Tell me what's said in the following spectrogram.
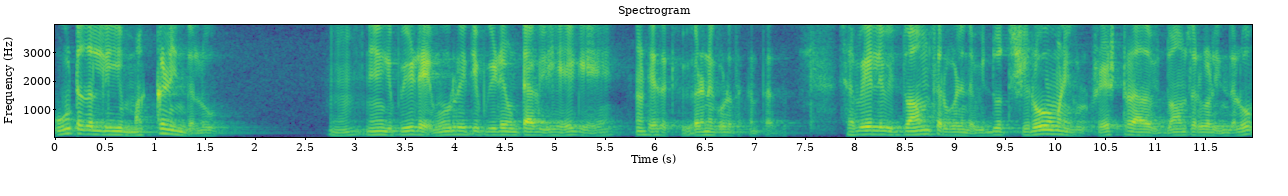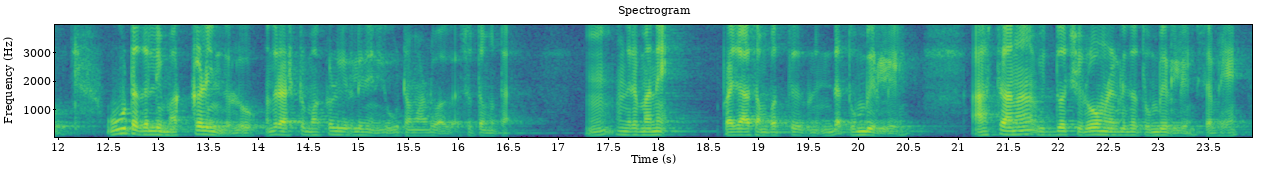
ಊಟದಲ್ಲಿ ಮಕ್ಕಳಿಂದಲೂ ನಿನಗೆ ಪೀಡೆ, ಮೂರು ರೀತಿಯ ಪೀಡೆ ಉಂಟಾಗಲಿ ಹೇಗೆ? ನೋಡಿ, ಅದಕ್ಕೆ ವಿವರಣೆ ಕೊಡತಕ್ಕಂಥದ್ದು. ಸಭೆಯಲ್ಲಿ ವಿದ್ವಾಂಸರುಗಳಿಂದ, ವಿದ್ವತ್ ಶಿರೋಮಣಿಗಳು, ಶ್ರೇಷ್ಠರಾದ ವಿದ್ವಾಂಸರುಗಳಿಂದಲೂ, ಊಟದಲ್ಲಿ ಮಕ್ಕಳಿಂದಲೂ, ಅಂದರೆ ಅಷ್ಟು ಮಕ್ಕಳು ಇರಲಿ ನಿನಗೆ ಊಟ ಮಾಡುವಾಗ, ಸುತ್ತಮುತ್ತ. ಅಂದರೆ ಮನೆ ಪ್ರಜಾ ಸಂಪತ್ತಿನಿಂದ ತುಂಬಿರಲಿ. ಆಸ್ಥಾನ, ವಿದ್ವತ್ ಶಿರೋಮಣಿಗಳಿಂದ ತುಂಬಿರಲಿ ಸಭೆ.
